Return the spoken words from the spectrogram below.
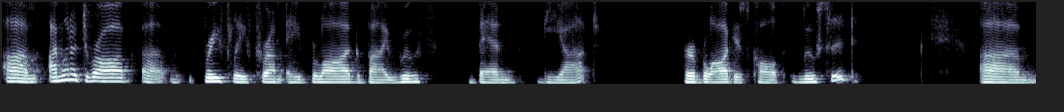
um, I'm going to draw uh, briefly from a blog by Ruth Ben Ghiat. Her blog is called Lucid. Um,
